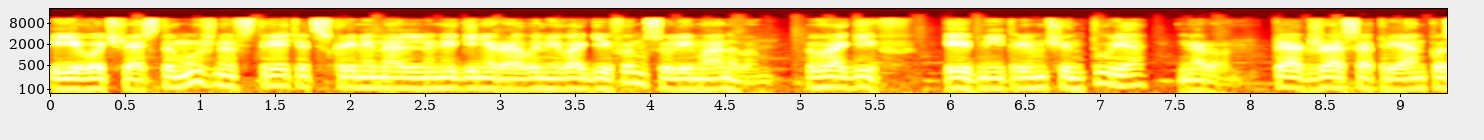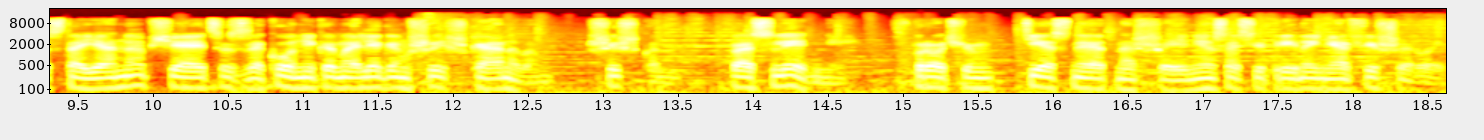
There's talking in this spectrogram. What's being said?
его часто можно встретить с криминальными генералами Вагифом Сулеймановым, Вагиф, и Дмитрием Чентуря, Мирон. Также Асатрян постоянно общается с законником Олегом Шишкановым, Шишкан. Последний, впрочем, тесные отношения с Осетриной не афиширует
